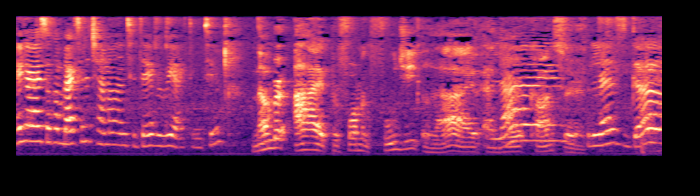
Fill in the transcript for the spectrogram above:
Hey guys, welcome back to the channel and today we're reacting to Number I performing Fuji live at Live. concert. Let's go.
